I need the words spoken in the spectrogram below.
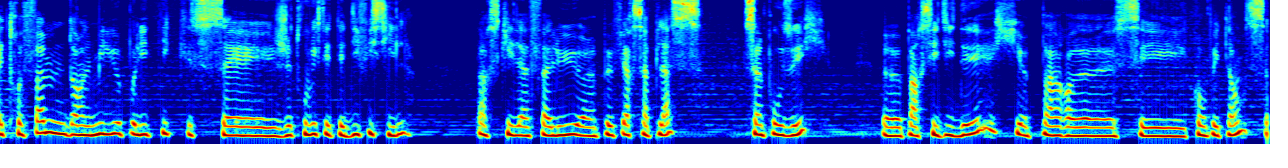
Être femme dans le milieu politique, c'est, je trouvais que c'était difficile parce qu'il a fallu un peu faire sa place, s'imposer euh, par ses idées, par euh, ses compétences.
